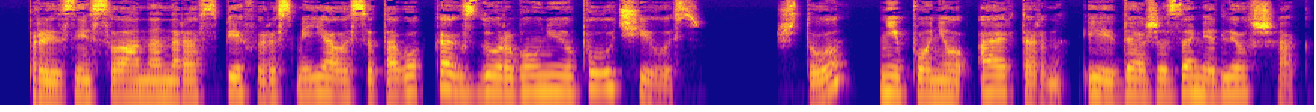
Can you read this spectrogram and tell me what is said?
– произнесла она нараспев и рассмеялась от того, как здорово у нее получилось. «Что?» – не понял Айрторн и даже замедлил шаг.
